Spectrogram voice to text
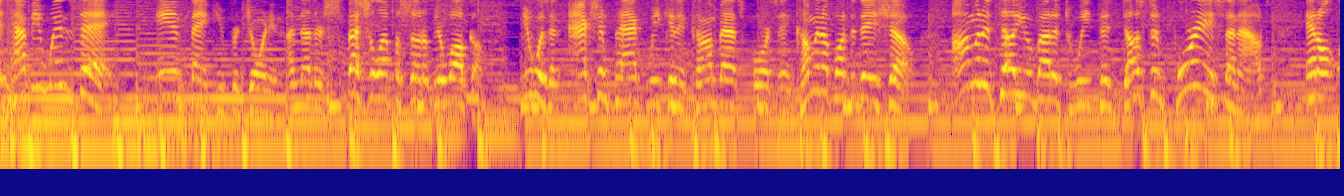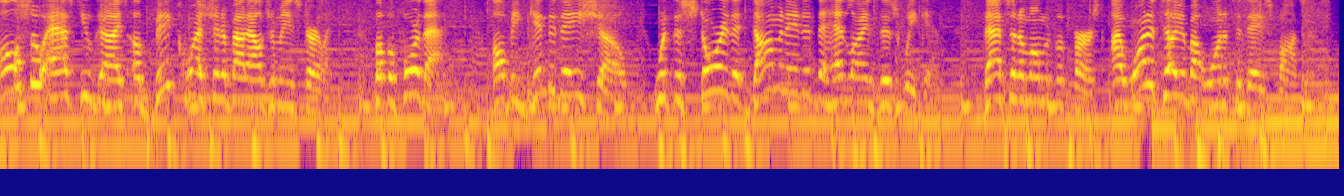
guys. Happy Wednesday. And thank you for joining another special episode of You're Welcome. It was an action packed weekend in combat sports, and coming up on today's show, I'm going to tell you about a tweet that Dustin Poirier sent out, and I'll also ask you guys a big question about Aljamain Sterling. But before that, I'll begin today's show with the story that dominated the headlines this weekend. That's in a moment, but first, I want to tell you about one of today's sponsors.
